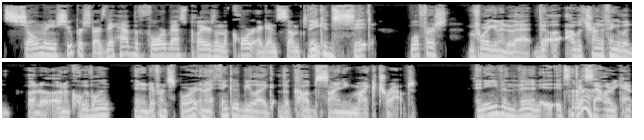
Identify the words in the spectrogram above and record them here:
so many superstars. They have the four best players on the court against some team. They could sit. Well, first, before I get into that, the, uh, I was trying to think of a an, an equivalent in a different sport, and I think it would be like the Cubs signing Mike Trout. And even then, it's not Yeah. a salary cap.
